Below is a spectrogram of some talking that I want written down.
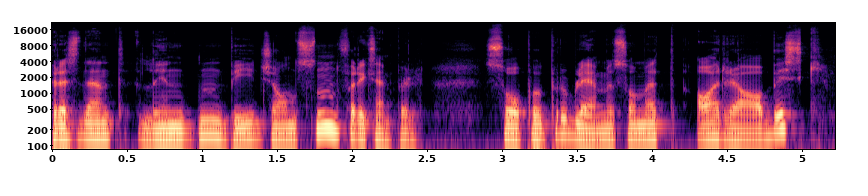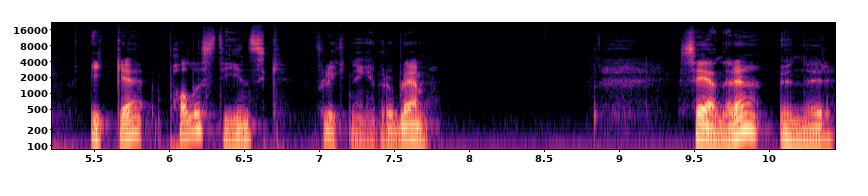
President Lyndon B. Johnson, eksempel, så på problemet som et arabisk, ikke palestinsk, flyktningeproblem. Senere, under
